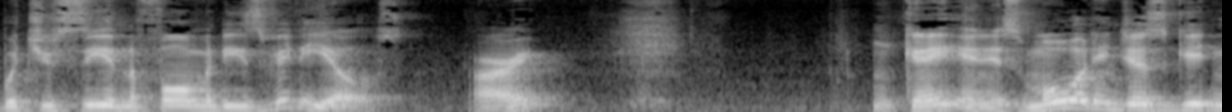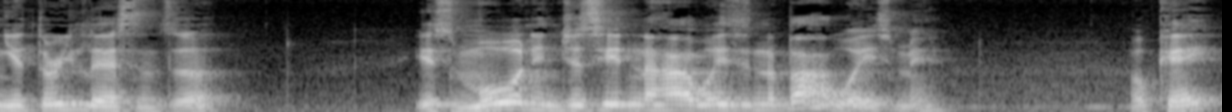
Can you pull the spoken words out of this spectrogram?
what you see in the form of these videos. All right. Okay, and it's more than just getting your three lessons up. It's more than just hitting the highways and the byways, man. Okay?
